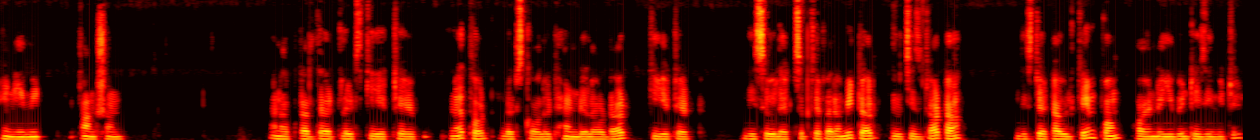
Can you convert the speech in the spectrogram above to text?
in emit function. And after that, let's create a method. Let's call it handle order created. This will accept a parameter which is data. This data will come from when the event is emitted.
